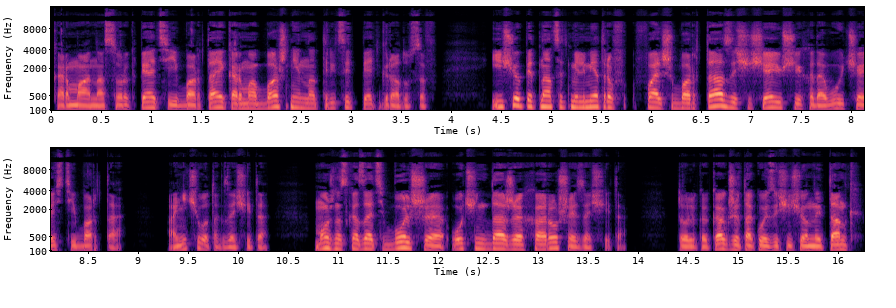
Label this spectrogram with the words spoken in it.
корма на 45 и борта и корма башни на 35 градусов. Еще 15 мм фальш-борта, защищающие ходовую часть и борта. А ничего так защита. Можно сказать, больше очень даже хорошая защита. Только как же такой защищенный танк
